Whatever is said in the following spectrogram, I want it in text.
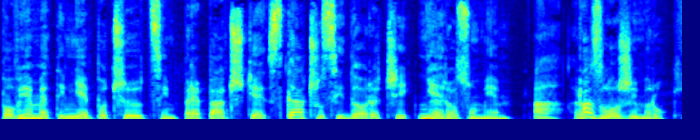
povieme tým nepočujúcim, prepačte, skáču si do reči, nerozumiem. A, A zložím ruky.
